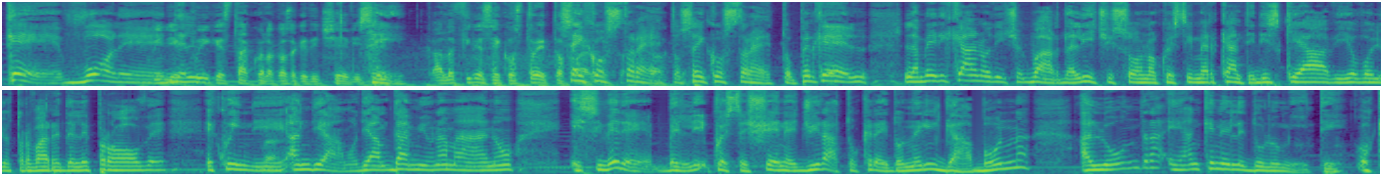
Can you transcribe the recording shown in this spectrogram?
che vuole... Quindi è del- qui che sta quella cosa che dicevi. Sì. Alla fine sei costretto a sei costretto, sei costretto, perché l'americano dice guarda lì ci sono questi mercanti di schiavi, io voglio trovare delle prove e quindi andiamo, diam- dammi una mano e si vede belli- queste scene, è girato credo nel Gabon, a Londra e anche nelle Dolomiti, ok?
